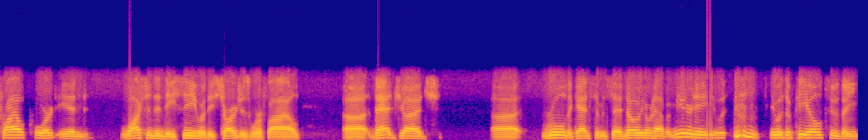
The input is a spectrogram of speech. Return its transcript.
trial court in Washington, D.C., where these charges were filed, uh, that judge uh, ruled against him and said, no, you don't have immunity. It was, it was appealed to the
